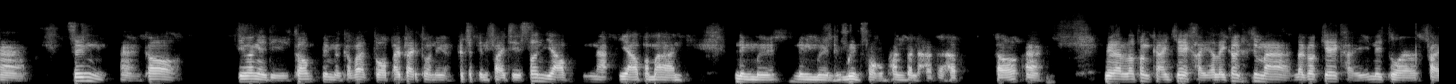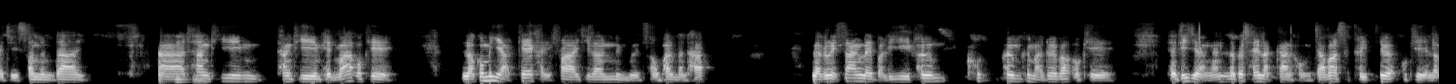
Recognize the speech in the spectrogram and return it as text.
อ่า ซึ่งอ่าก็ที่ว่าไงดี ก็เป็นเหมือนกับว่าตัว pipeline ตัวหนึงก็จะเป็นไฟล์ JSON ยาวนะยาวประมาณหนึ่งหมื่นหนึ่งหมื่นถึงหมื่นสองพันบรรทัดนะครับ แล้วอ่าเวลาเราต้องการแก้ไขอะไรก็ขึ้นมา แล้วก็แก้ไขในตัวไฟล์ JSON นั้นได้ อ่าทางทีมทางทีมเห็นว่าโอเค เราก็ไม่อยากแก้ไขไฟล์ทีละหนึ่งหมื่นสองพันบรรทัดเราก็เลยสร้างไลบรารีเพิ่มเพิ่มขึ้นมาด้วยว่าโอเคแทนที่จะอย่างนั้นเราก็ใช้หลักการของ JavaScript ที่แบบโอเค เรา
